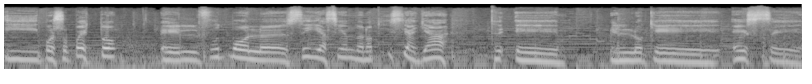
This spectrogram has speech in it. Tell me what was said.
Y por supuesto, el fútbol eh, sigue haciendo noticia ya eh, en lo que es eh,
